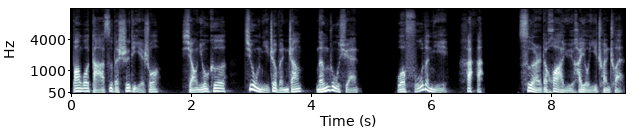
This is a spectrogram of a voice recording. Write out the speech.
帮我打字的师弟也说：“小牛哥，就你这文章能入选，我服了你！”哈哈，刺耳的话语还有一串串。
